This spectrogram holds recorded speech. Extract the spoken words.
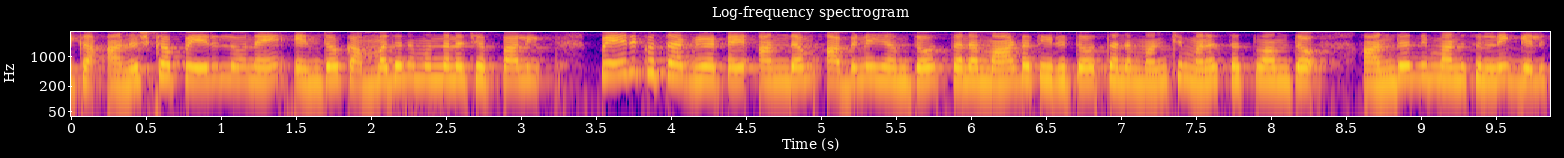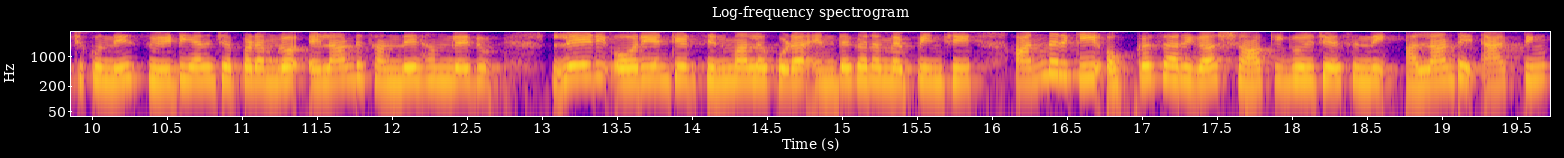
ఇక అనుష్క పేరులోనే ఎంతో కమ్మదనం ఉందని చెప్పాలి. పేరుకు తగ్గట్టే అందం అభినయంతో తన మాట తీరుతో తన మంచి మనస్తత్వంతో అందరి మనసుల్ని గెలుచుకుంది స్వీటీ అని చెప్పడంలో ఎలాంటి సందేహం లేదు. లేడీ ఓరియంటెడ్ సినిమాలో కూడా ఎంతగానో మెప్పించి అందరికీ ఒక్కసారిగా షాక్కి గురి చేసింది. అలాంటి యాక్టింగ్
